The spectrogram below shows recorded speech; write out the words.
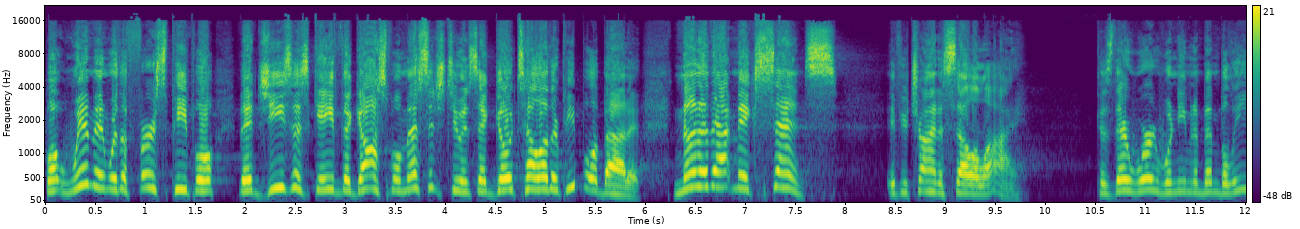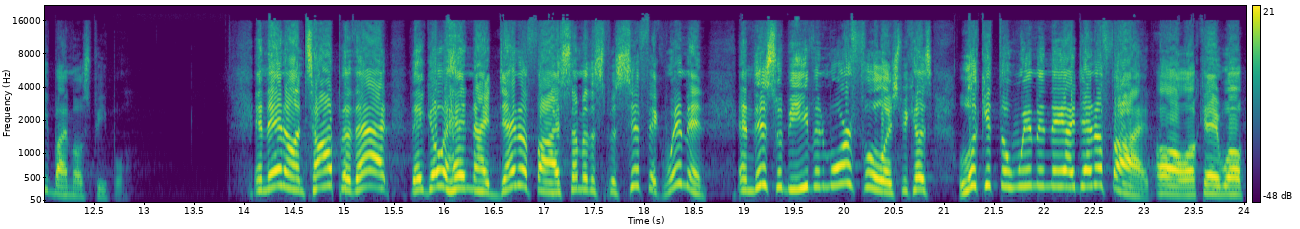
but women were the first people that Jesus gave the gospel message to and said, Go tell other people about it. None of that makes sense if you're trying to sell a lie, because their word wouldn't even have been believed by most people. And then on top of that, they go ahead and identify some of the specific women. And this would be even more foolish because look at the women they identified. Oh, okay, well,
